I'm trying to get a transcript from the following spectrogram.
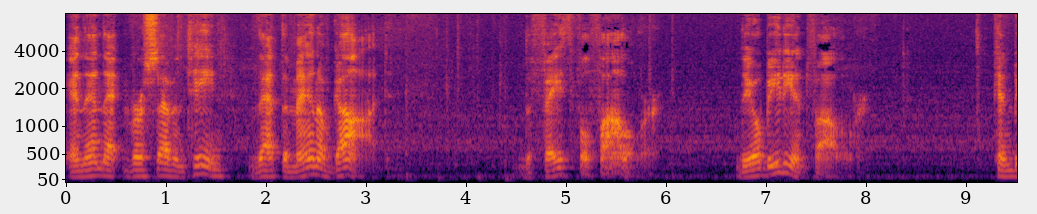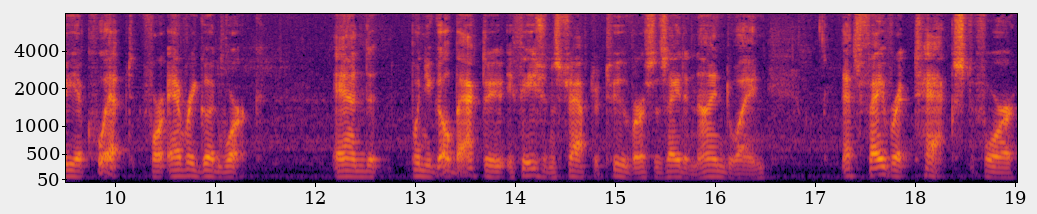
And then that verse 17, that the man of God, the faithful follower, the obedient follower, can be equipped for every good work. And when you go back to Ephesians chapter 2, verses 8 and 9, Dwayne, that's favorite text for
